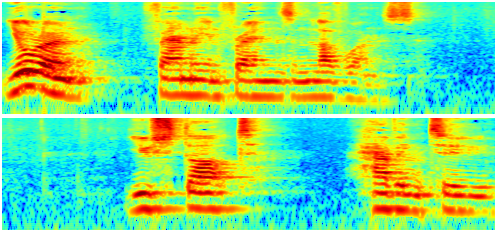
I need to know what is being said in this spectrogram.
your own family and friends and loved ones, you start having to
